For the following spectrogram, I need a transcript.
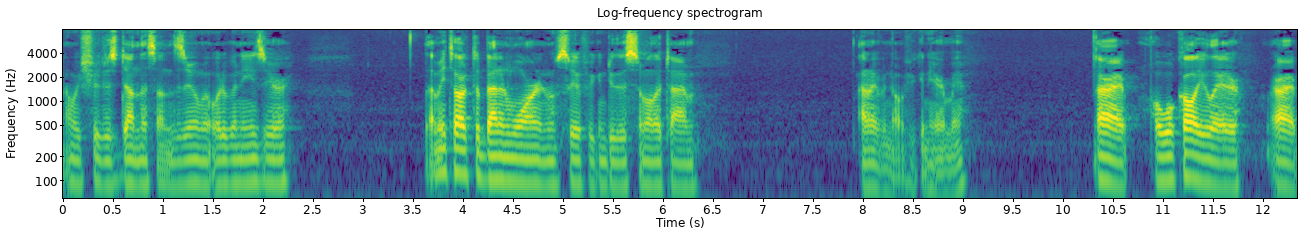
Now we should have just done this on Zoom. It would have been easier. Let me talk to Ben and Warren and we'll see if we can do this some other time. I don't even know if you can hear me. All right. Well, we'll call you later. All right.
